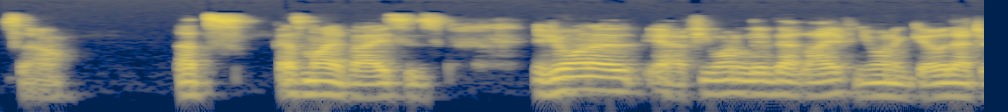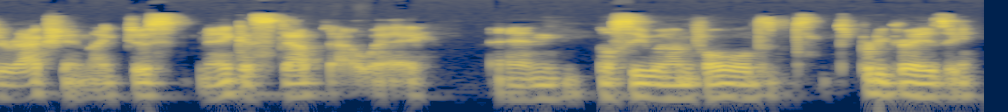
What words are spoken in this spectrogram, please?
So that's, that's my advice is if you want to, yeah, if you want to live that life and you want to go that direction, like just make a step that way and you'll see what unfolds. It's, it's pretty crazy.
